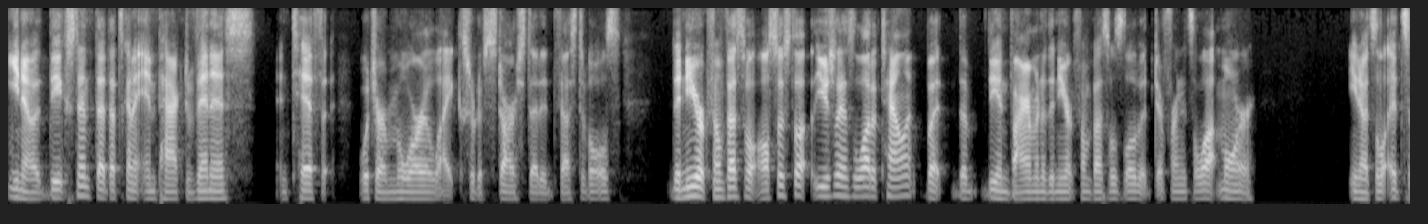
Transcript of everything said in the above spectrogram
you know, the extent that that's going to impact Venice and TIFF, which are more like sort of star studded festivals, the New York Film Festival also still usually has a lot of talent, but the the environment of the New York Film Festival is a little bit different. It's a lot more, you know, it's a, it's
